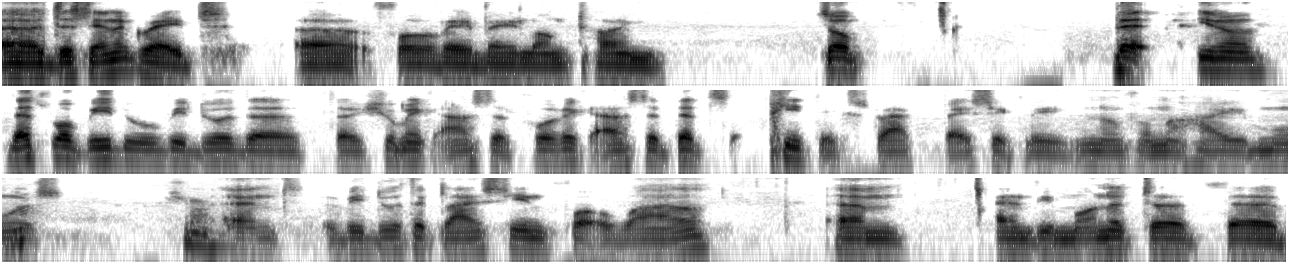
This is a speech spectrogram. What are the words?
uh, disintegrate uh, for a very very long time. So that you know that's what we do. We do the the humic acid, fulvic acid. That's peat extract basically, you know, from a high moors. Sure. And we do the glycine for a while, um, and we monitor the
